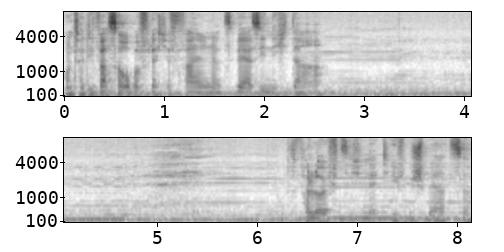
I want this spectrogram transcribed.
unter die Wasseroberfläche fallen, als wäre sie nicht da. Es verläuft sich in der tiefen Schwärze.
